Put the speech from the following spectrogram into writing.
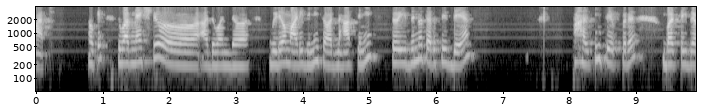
much okay ಇವಾಗ ನೆಕ್ಸ್ಟ್ ಅದು ಒಂದು ವಿಡಿಯೋ ಮಾಡಿದ್ದೀನಿ ಸೊ ಅದನ್ನ ಹಾಕ್ತೀನಿ. ಸೊ ಇದನ್ನು ತರಿಸಿದ್ದೆ. ಪಾರ್ಟಿ ಪೇಪರ್ ಬಟ್ ಇದು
